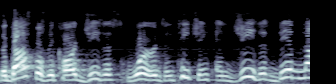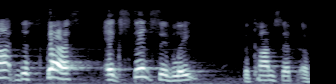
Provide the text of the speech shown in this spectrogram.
The Gospels record Jesus' words and teachings, and Jesus did not discuss extensively the concept of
